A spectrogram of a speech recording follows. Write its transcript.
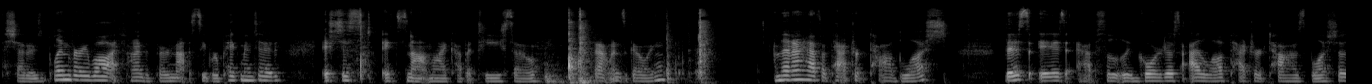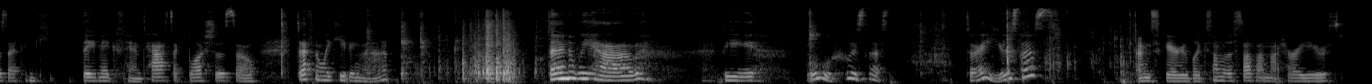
the shadows blend very well. I find that they're not super pigmented. It's just, it's not my cup of tea. So that one's going. And then I have a Patrick Ta blush. This is absolutely gorgeous. I love Patrick Ta's blushes. I think he, they make fantastic blushes. So definitely keeping that. Then we have the, oh, who is this? Did I use this? I'm scared. Like some of the stuff I'm not sure I used.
